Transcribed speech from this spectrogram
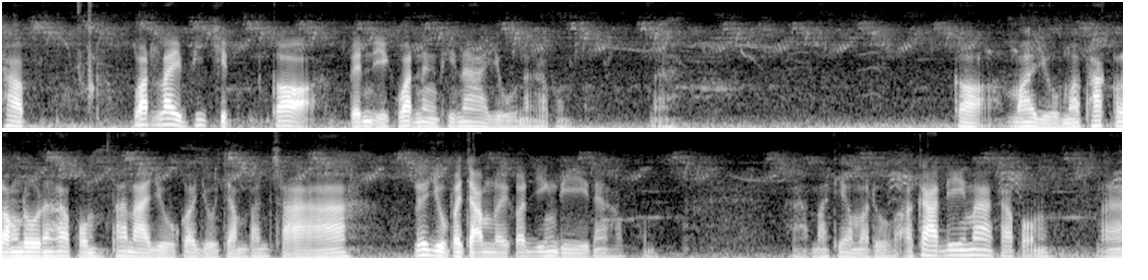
ครับ วัดไร่พิจิตก็เป็นอีกวัดหนึ่งที่น่าอยู่นะครับผมนะก็มาอยู่มาพักลองดูนะครับ ผมถ้านาอยู่ก็อยู่จำพรรษาหรืออยู่ประจำเลยก็ยิ่งดีนะครับผมมาเที่ยวมาดูอากาศดีมากครับผมนะ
